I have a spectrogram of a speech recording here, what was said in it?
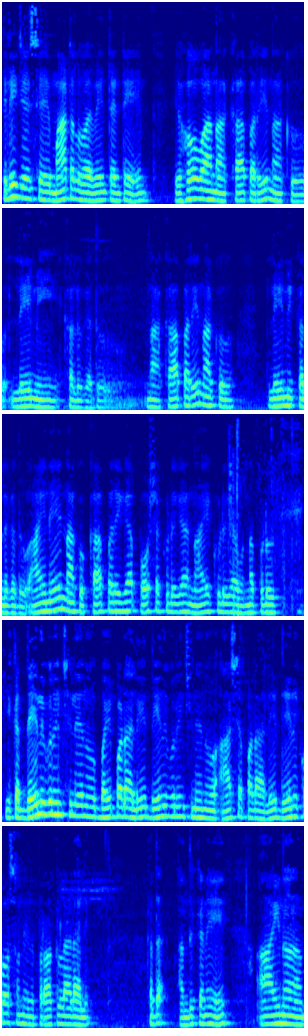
తెలియజేసే మాటలు అవేంటంటే యహోవా నా కాపరి నాకు లేమి కలుగదు. నా కాపరి నాకు లేమి కలగదు. ఆయనే నాకు కాపరిగా పోషకుడిగా నాయకుడిగా ఉన్నప్పుడు ఇక దేని గురించి నేను భయపడాలి దేని గురించి నేను ఆశపడాలి దేనికోసం నేను ప్రాకులాడాలి? కదా? అందుకనే ఆయన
